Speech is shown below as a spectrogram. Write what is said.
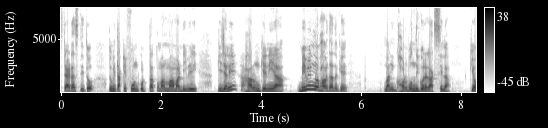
স্ট্যাটাস দিত, তুমি তাকে ফোন করতা, তোমার মামা ডিবি কি জানি, হারুনকে নিয়ে বিভিন্নভাবে তাদেরকে মানে ঘরবন্দি করে রাখছিলা। কেউ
